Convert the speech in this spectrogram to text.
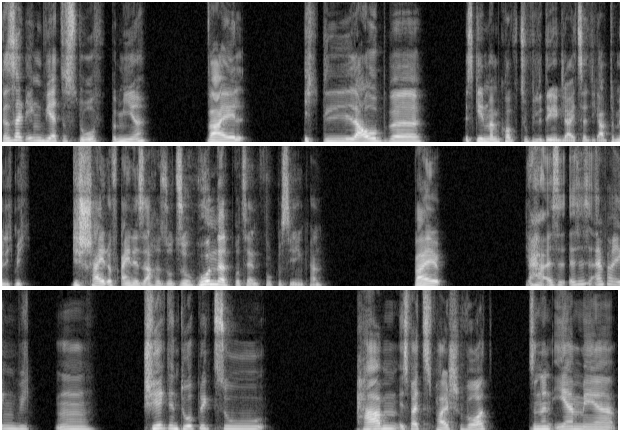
das ist halt irgendwie etwas doof bei mir, weil ich glaube, es gehen in meinem Kopf zu viele Dinge gleichzeitig ab, damit ich mich gescheit auf eine Sache so zu 100% fokussieren kann. Weil, ja, es, ist- es ist einfach irgendwie mh, schwierig, den Durchblick zu haben, ist vielleicht das falsche Wort, sondern eher mehr,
